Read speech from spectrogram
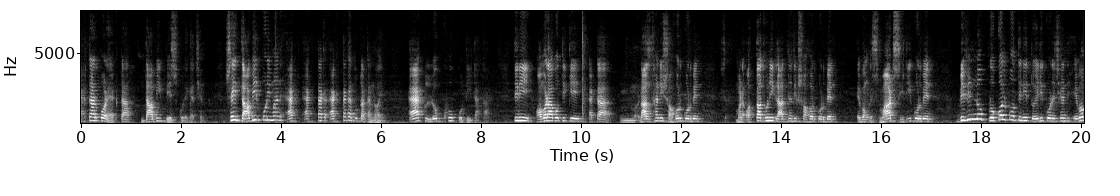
একটার পর একটা দাবি পেশ করে গেছেন। সেই দাবির পরিমাণ এক এক টাকা এক টাকা, দু টাকা নয়, এক লক্ষ কোটি টাকা। তিনি অমরাবতীকে একটা রাজধানী শহর করবেন মানে অত্যাধুনিক রাজনৈতিক শহর করবেন এবং স্মার্ট সিটি করবেন বিভিন্ন প্রকল্প তিনি তৈরি করেছেন এবং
